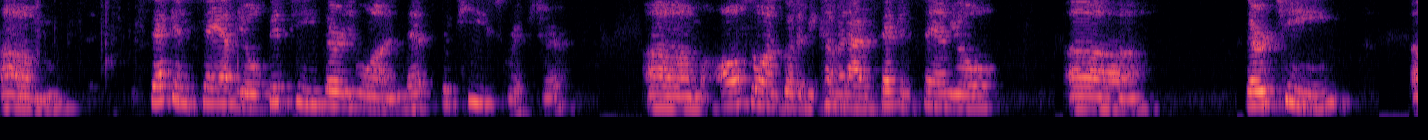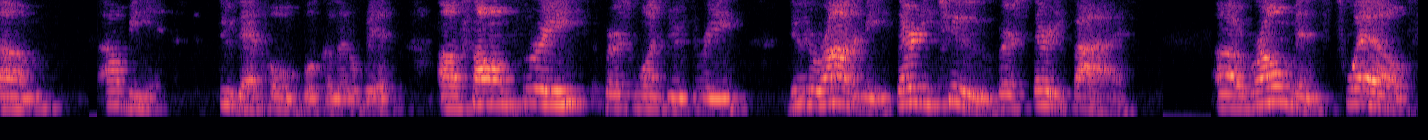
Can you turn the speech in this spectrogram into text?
um, 2 Samuel 15 31, that's the key scripture. Um, also, I'm going to be coming out of 2 Samuel uh, 13. Um, I'll be through that whole book a little bit. Uh, Psalm 3, verse 1 through 3. Deuteronomy 32, verse 35. Uh, Romans 12,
